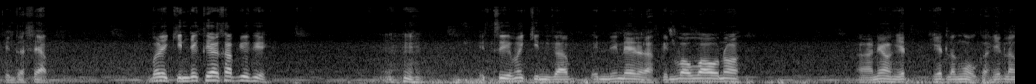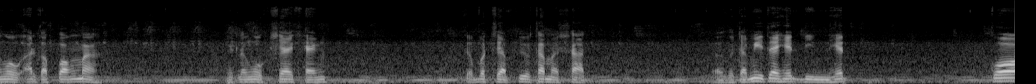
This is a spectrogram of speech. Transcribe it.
เป็นตะแซบไม่ได้กินจักเทื่อครับยูพี่เห็ดซื้อไม่กินกับเป็นยังไงล่ะเป็นเว้าๆเนาะอ่าเนี่ยเห็ดเห็ดละโงกกับเห็ดละโงกอัดกระป๋องมาเห็ดละโงกแช่แข็งกับบดแสบคือธรรมชาติเออก็จะมีแต่เห็ดดินเห็ดก้อ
